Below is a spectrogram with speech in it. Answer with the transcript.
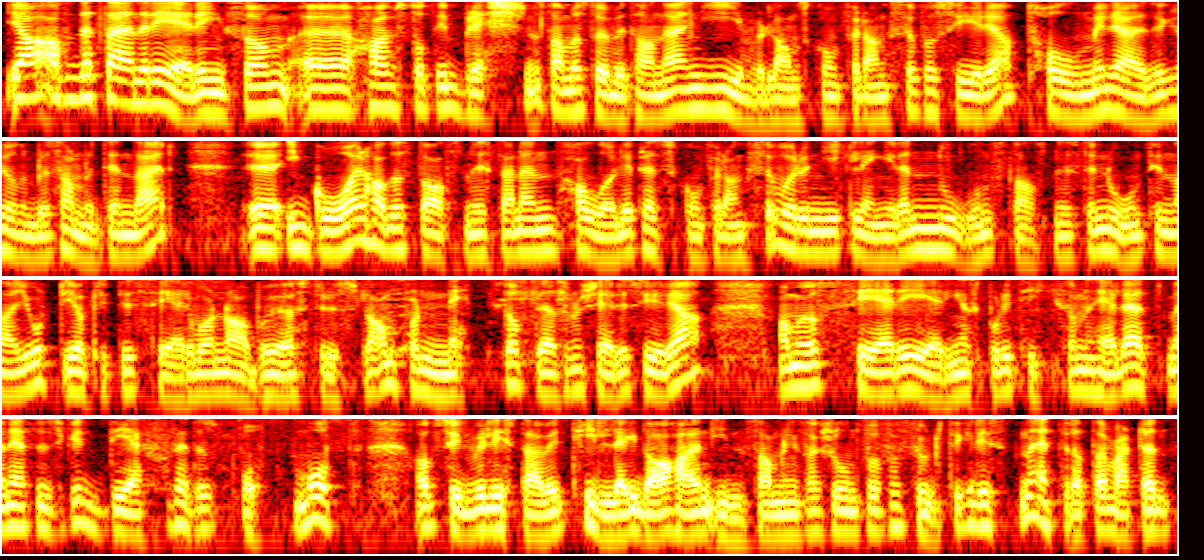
Ja, altså dette er en regjering som uh, har stått i bresjen sammen med Storbritannia. En giverlandskonferanse for Syria. 12 milliarder kroner ble samlet inn der. Uh, I går hadde statsministeren en halvårlig pressekonferanse hvor hun gikk lenger enn noen statsminister noensinne har gjort i å kritisere vår nabo i Øst-Russland for nettopp det som skjer i Syria. Man må jo se regjeringens politikk som en helhet. Men jeg syns ikke det skal settes opp mot at Sylvi Listhaug i tillegg da har en innsamlingsaksjon for forfulgte kristne, etter at det har vært en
